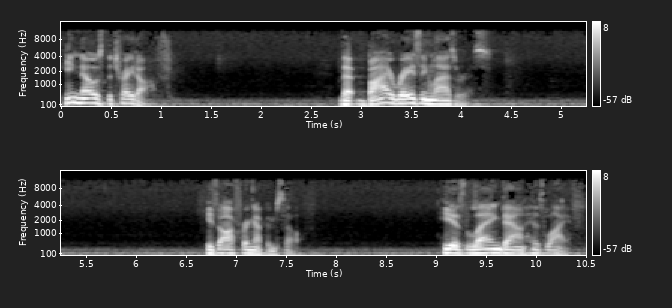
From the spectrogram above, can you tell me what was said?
he knows the trade off. That by raising Lazarus, he's offering up himself. He is laying down his life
